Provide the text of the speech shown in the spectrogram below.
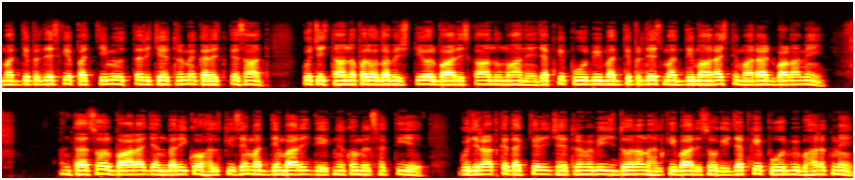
मध्य प्रदेश के पश्चिमी उत्तरी क्षेत्रों में गरज के साथ कुछ स्थानों पर ओलावृष्टि और बारिश का अनुमान है, जबकि पूर्वी मध्य प्रदेश, मध्य महाराष्ट्र, मराठवाड़ा में दस और बारह जनवरी को हल्की से मध्यम बारिश देखने को मिल सकती है। गुजरात के दक्षिणी क्षेत्र में भी इस दौरान हल्की बारिश होगी, जबकि पूर्वी भारत में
